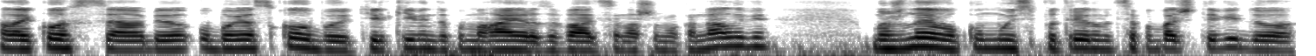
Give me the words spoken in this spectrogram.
Лайкос це обов'язково, бо тільки він допомагає розвиватися нашому каналові. Можливо, комусь потрібно це побачити відео,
